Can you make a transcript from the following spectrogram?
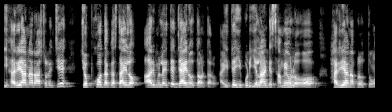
ఈ హర్యానా రాష్ట్రం నుంచి చెప్పుకోదగ్గ స్థాయిలో ఆర్మీలో అయితే జాయిన్ అవుతూ ఉంటారు. అయితే ఇప్పుడు ఇలాంటి సమయంలో హర్యానా ప్రభుత్వం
